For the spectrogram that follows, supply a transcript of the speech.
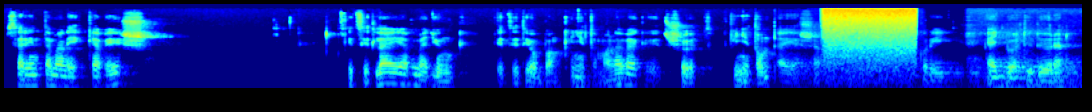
szerintem elég kevés. Picit lejjebb megyünk, picit jobban kinyitom a levegőt, sőt, kinyitom teljesen. Akkor így egyből tüdőre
